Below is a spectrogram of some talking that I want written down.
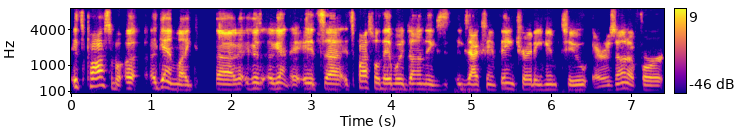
It's possible. Uh, again, like uh, because again, it's uh, it's possible they would have done the ex- exact same thing, trading him to Arizona for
